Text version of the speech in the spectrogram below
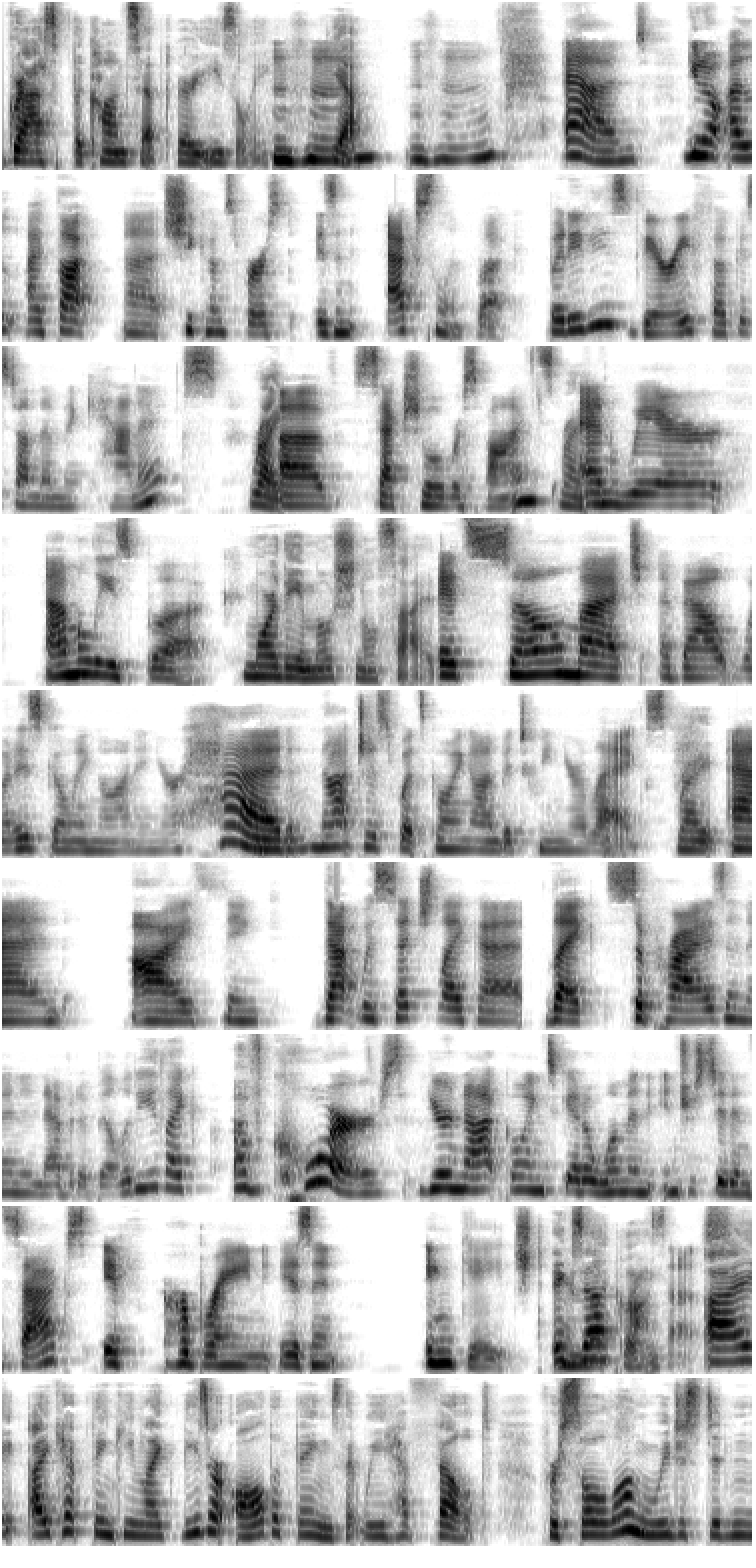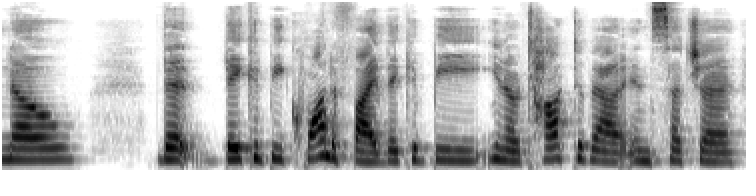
grasp the concept very easily. Mhm. Yeah. hmm And, you know, I, I thought uh, She Comes First is an excellent book, but it is very focused on the mechanics Right. of sexual response Right. and where Emily's book More the emotional side. It's so much about what is going on in your head, Mhm. not just what's going on between your legs. right. And I think that was such like a like surprise and then inevitability. Like, of course, you're not going to get a woman interested in sex if her brain isn't engaged in Exactly. process. I, I kept thinking like these are all the things that we have felt for so long. We just didn't know that they could be quantified. They could be, you know, talked about in such a,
